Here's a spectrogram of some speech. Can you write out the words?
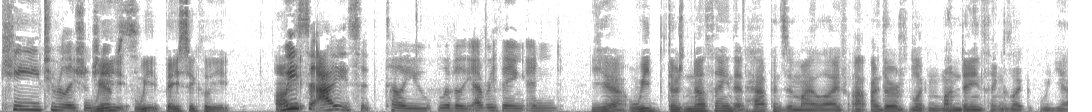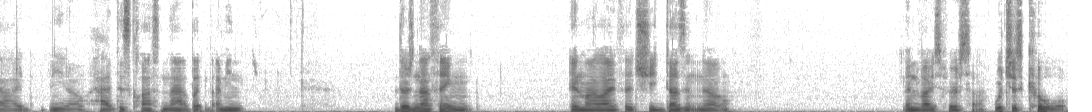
key. to relationships. we we basically we I, s- I used to tell you literally everything, and yeah we there's nothing that happens in my life uh, uh, there's like mundane things like yeah i you know had this class and that but i mean there's nothing in my life that she doesn't know and vice versa which is cool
